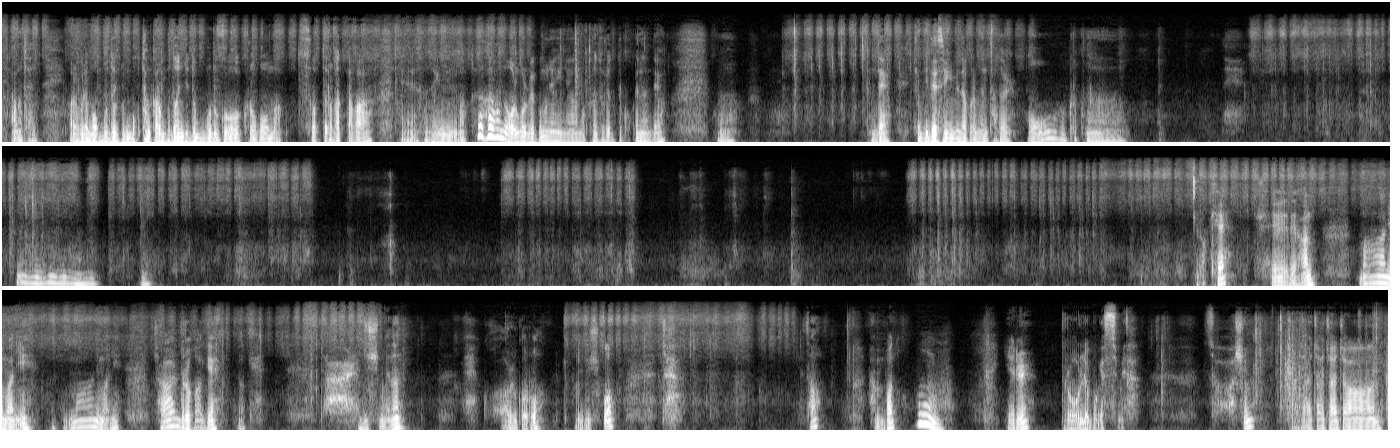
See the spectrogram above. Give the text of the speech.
아무튼 얼굴에 뭐 묻은 목탄가루 묻은지도 모르고 그러고 막 수업 들어갔다가 예, 선생님이 막너 얼굴 왜 그 모양이냐 뭐 그런 소리도 듣고 그랬는데요. 어. 근데 저 미대생입니다 그러면 다들 오 그렇구나 네. 음. 이렇게 최대한 많이 많이 많이 많이 잘 들어가게 이렇게 잘 해주시면은 골고루 이렇게 뿌려주시고 자 그래서 한번 후 얘를 들어 올려 보겠습니다. 조심. 짜자자자잔.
